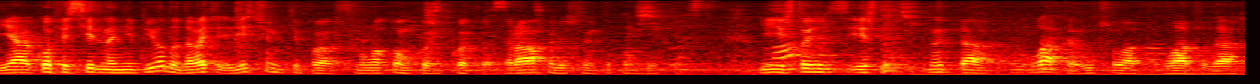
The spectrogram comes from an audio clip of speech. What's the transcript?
Я кофе сильно не пью, но давайте, есть что-нибудь типа с молоком какой-нибудь кофе? Раф или что-нибудь такое? И что-нибудь, и что, ну да, латте, лучше латте, латте, да.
